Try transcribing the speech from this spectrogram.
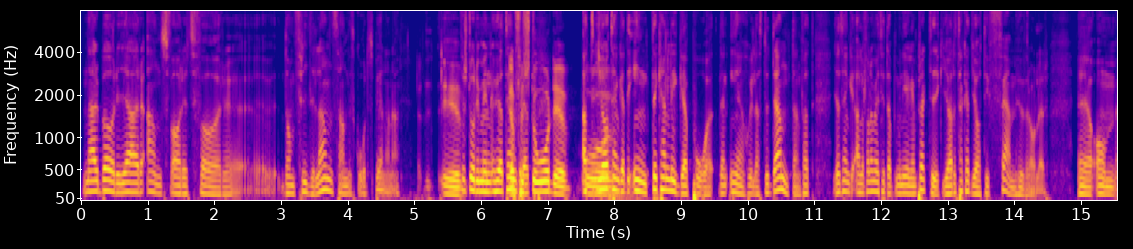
när börjar ansvaret för eh, de frilansande skådespelarna? eh, Förstår du min, hur jag jag tänker? att, förstår det. att och- jag tänker att det inte kan ligga på den enskilda studenten. För att jag tänker, i alla fall om jag tittar på min egen praktik, jag hade tackat ja till fem huvudroller. Eh, om,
